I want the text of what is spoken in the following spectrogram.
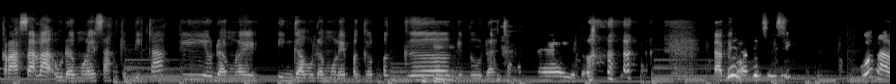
kerasa lah udah mulai sakit di kaki udah mulai pinggang udah mulai pegel-pegel gitu udah capek gitu tapi satu sisi gue nggak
